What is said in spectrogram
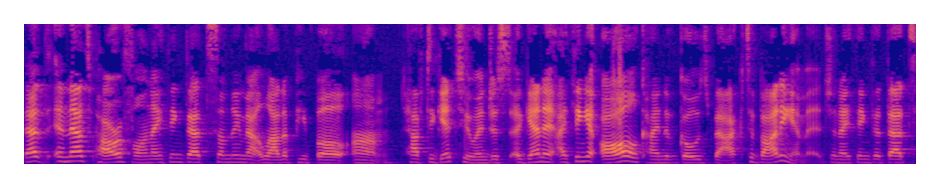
That and that's powerful, and I think that's something that a lot of people um, have to get to. And just again, it, I think it all kind of goes back to body image, and I think that that's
